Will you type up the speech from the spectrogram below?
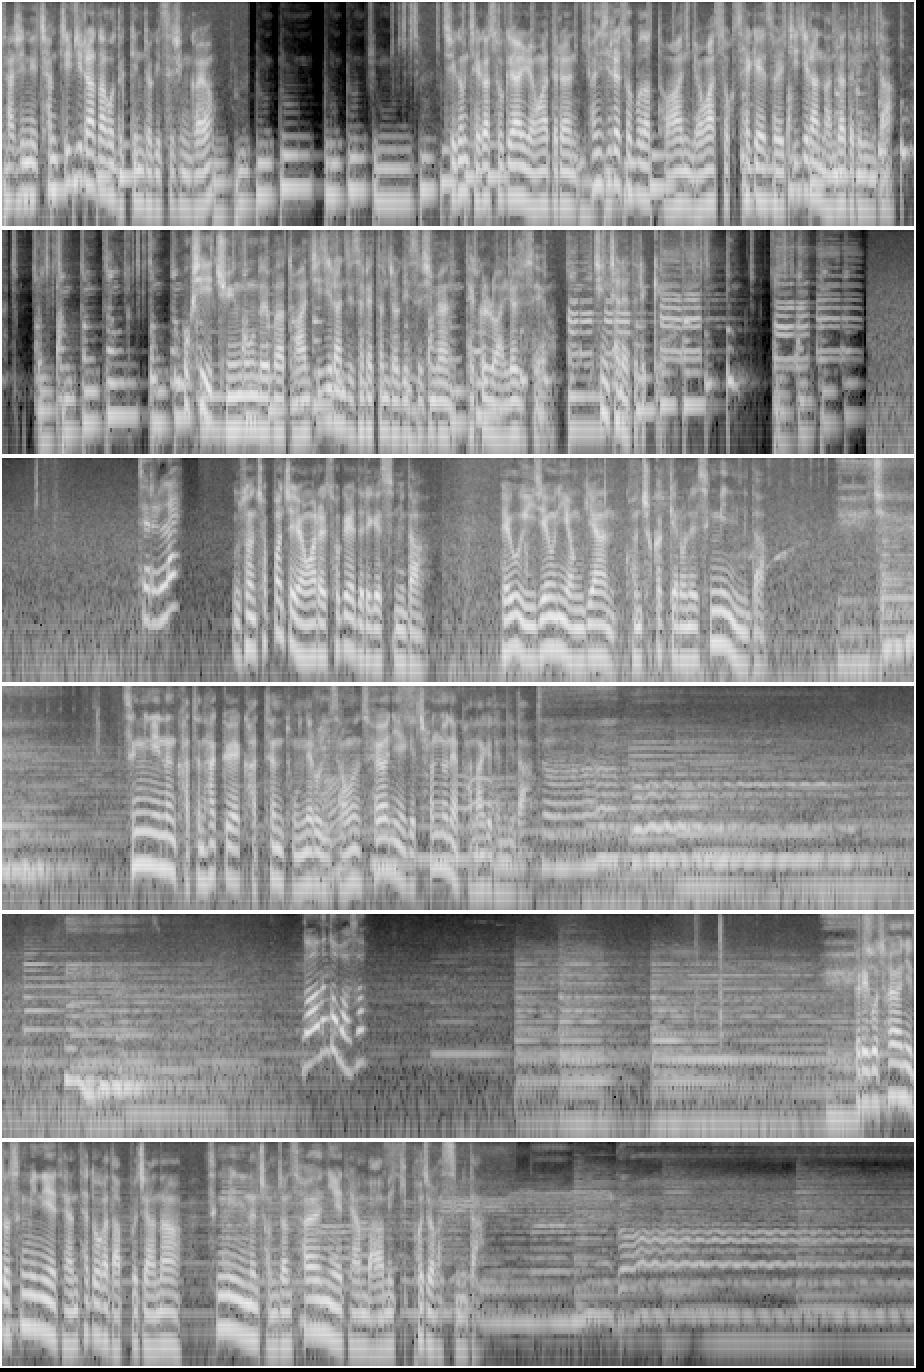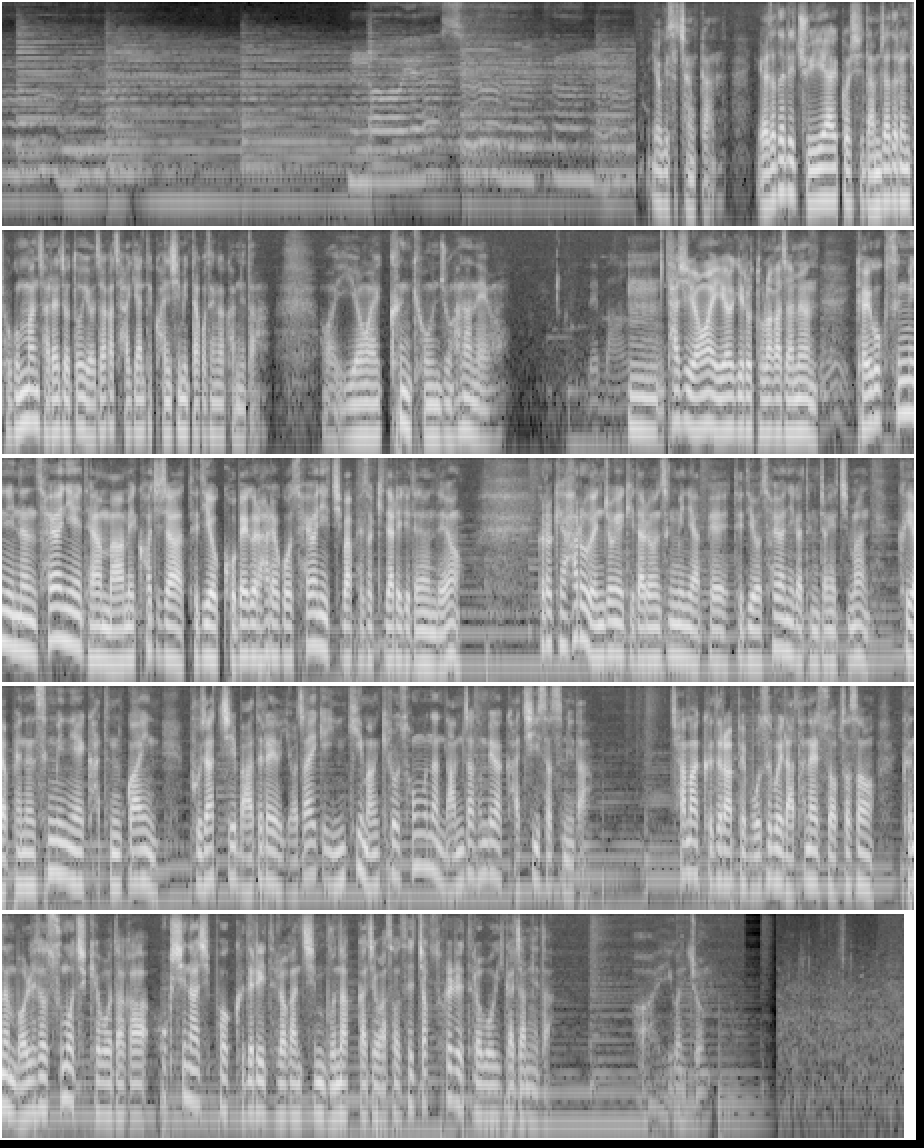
자신이 참 찌질하다고 느낀 적 있으신가요? 지금 제가 소개할 영화들은 현실에서보다 더한 영화 속 세계에서의 찌질한 남자들입니다. 혹시 이 주인공들보다 더한 찌질한 짓을 했던 적이 있으시면 댓글로 알려주세요. 칭찬해드릴게요. 들을래? 우선 첫 번째 영화를 소개해드리겠습니다. 배우 이재훈이 연기한 건축학 개론의 승민입니다. 승민이는 같은 학교에 같은 동네로 이사온 서연이에게 첫눈에 반하게 됩니다. 너 하는 거 봐서. 그리고 서연이도 승민이에 대한 태도가 나쁘지 않아 승민이는 점점 서연이에 대한 마음이 깊어져 갔습니다. 여기서 잠깐. 여자들이 주의해야 할 것이 남자들은 조금만 잘해줘도 여자가 자기한테 관심 있다고 생각합니다. 어, 이 영화의 큰 교훈 중 하나네요. 음, 다시 영화 이야기로 돌아가자면 결국 승민이는 서연이에 대한 마음이 커지자 드디어 고백을 하려고 서연이 집 앞에서 기다리게 되는데요. 그렇게 하루 왼종일 기다려온 승민이 앞에 드디어 서연이가 등장했지만 그 옆에는 승민이의 같은 과인 부잣집 아들의 여자에게 인기 많기로 소문난 남자 선배가 같이 있었습니다. 차마 그들 앞에 모습을 나타낼 수 없어서 그는 멀리서 숨어 지켜보다가 혹시나 싶어 그들이 들어간 집 문 앞까지 와서 슬쩍 소리를 들어보기까지 합니다. 어, 이건 좀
